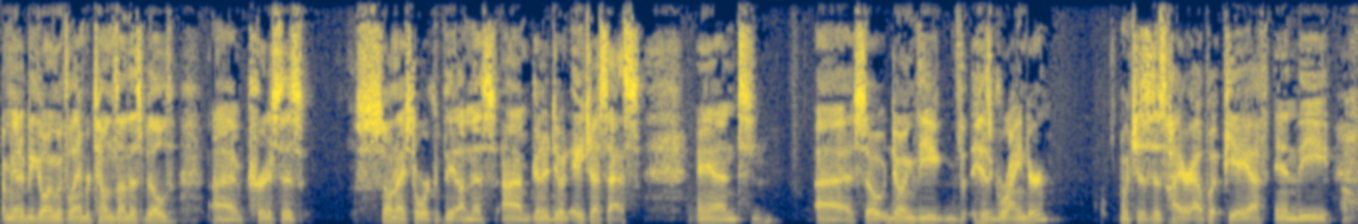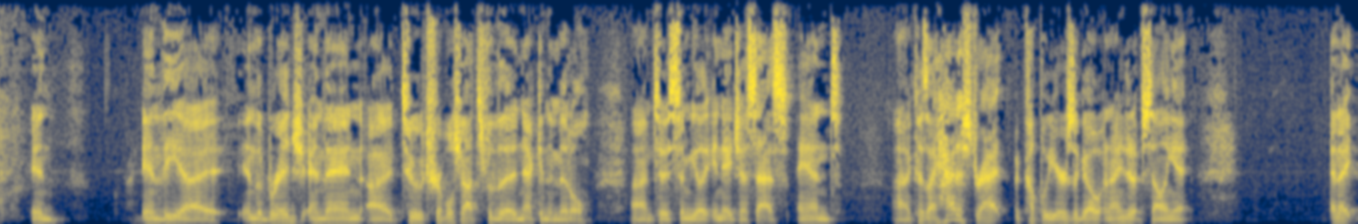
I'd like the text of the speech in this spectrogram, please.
I'm going to be going with Lambertones on this build. Uh, Curtis is so nice to work with me on this. I'm going to do an HSS and, uh, so doing the, his grinder, which is his higher output PAF in the, in, in the, uh, in the bridge and then, uh, two triple shots for the neck in the middle, um, to simulate an HSS. And, uh, cause I had a strat a couple years ago and I ended up selling it and I,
